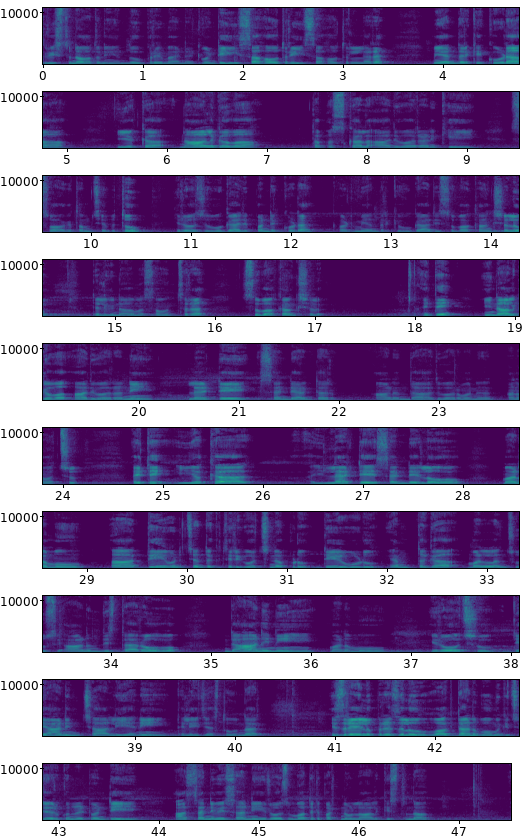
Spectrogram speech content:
క్రీస్తునాథుని ఎందు ప్రియమైనటువంటి సహోదరి సహోదరులరా మీ అందరికీ కూడా ఈ యొక్క నాలుగవ తపస్కాల ఆదివారానికి స్వాగతం చెబుతూ ఈరోజు ఉగాది పండుగ కూడా. కాబట్టి మీ అందరికీ ఉగాది శుభాకాంక్షలు తెలుగు నామ సంవత్సర శుభాకాంక్షలు. అయితే ఈ నాలుగవ ఆదివారాన్ని లాటే సండే అంటారు. ఆనంద ఆదివారం అని అనవచ్చు. అయితే ఈ యొక్క ఈ లాటే సండేలో మనము దేవుని చెంతకు తిరిగి వచ్చినప్పుడు దేవుడు ఎంతగా మనల్ని చూసి ఆనందిస్తారో దానిని మనము ఈరోజు ధ్యానించాలి అని తెలియజేస్తూ ఉన్నారు. ఇజ్రాయేల్ ప్రజలు వాగ్దాన భూమికి చేరుకున్నటువంటి ఆ సన్నివేశాన్ని ఈరోజు మొదటి పట్టణంలో ఆలకిస్తున్నాం.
